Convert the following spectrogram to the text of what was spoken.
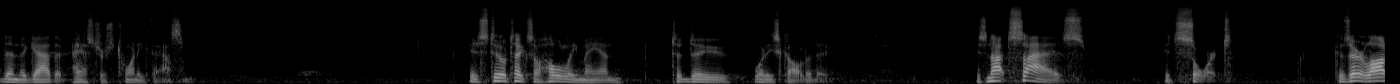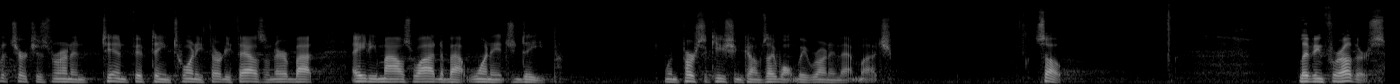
than the guy that pastors 20,000. It still takes a holy man to do what he's called to do. It's not size, it's sort. Because there are a lot of churches running 10, 15, 20, 30,000. They're about 80 miles wide and about one inch deep. When persecution comes, they won't be running that much. So, living for others.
